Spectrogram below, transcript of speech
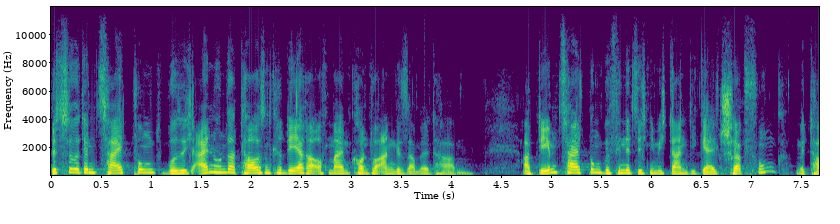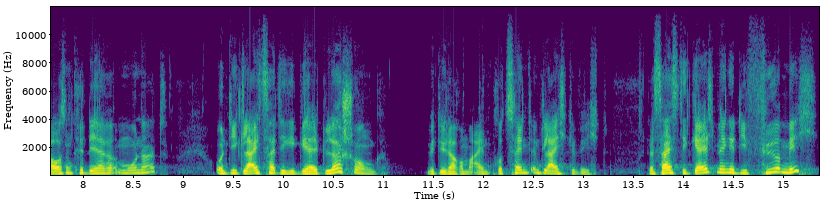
bis zu dem Zeitpunkt, wo sich 100.000 Kredere auf meinem Konto angesammelt haben. Ab dem Zeitpunkt befindet sich nämlich dann die Geldschöpfung mit 1000 Kredere im Monat und die gleichzeitige Geldlöschung mit wiederum 1% im Gleichgewicht. Das heißt, die Geldmenge, die für mich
